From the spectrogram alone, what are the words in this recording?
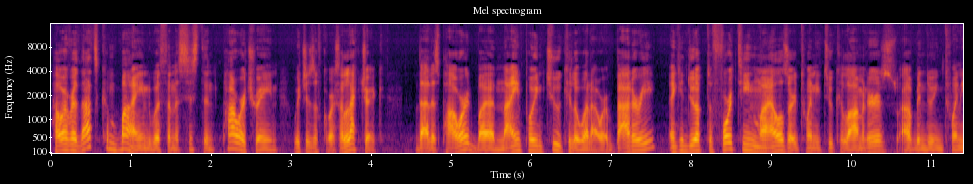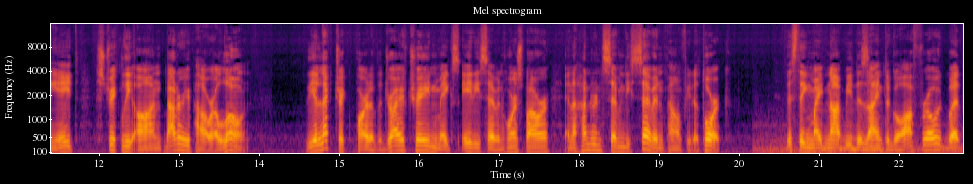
However, that's combined with an assistant powertrain, which is of course electric. That is powered by a 9.2 kilowatt hour battery and can do up to 14 miles or 22 kilometers. I've been doing 28 strictly on battery power alone. The electric part of the drivetrain makes 87 horsepower and 177 pound feet of torque. This thing might not be designed to go off road, but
